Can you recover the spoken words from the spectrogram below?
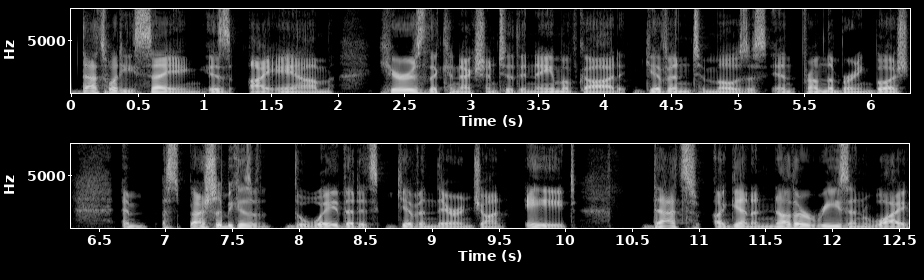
that's what he's saying is I am. Here's the connection to the name of God given to Moses in, from the burning bush, and especially because of the way that it's given there in John eight. That's again another reason why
